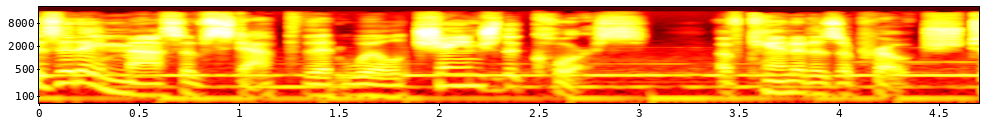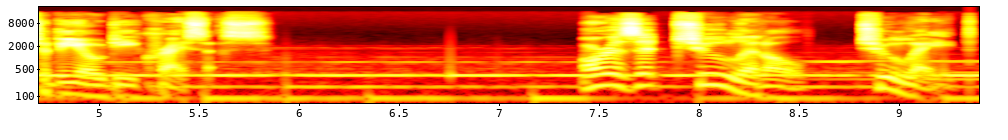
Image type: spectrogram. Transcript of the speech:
Is it a massive step that will change the course of Canada's approach to the OD crisis? Or is it too little, too late?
